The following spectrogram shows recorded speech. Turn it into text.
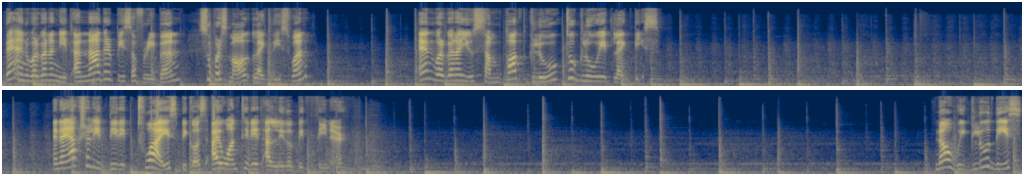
Then we're gonna need another piece of ribbon, super small like this one. And we're gonna use some hot glue to glue it like this. And I actually did it twice because I wanted it a little bit thinner. Now we glue this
